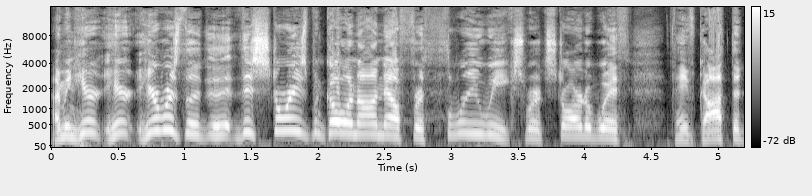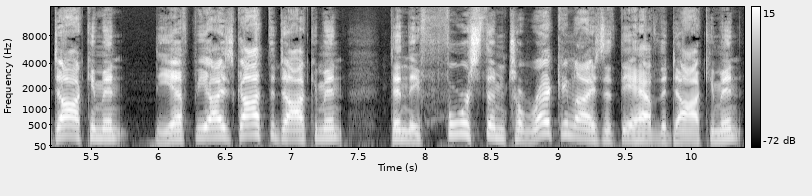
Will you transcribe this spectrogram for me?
I mean, here, here, here was the this story's been going on now for three weeks where it started with they've got the document, the FBI's got the document, then they force them to recognize that they have the document.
